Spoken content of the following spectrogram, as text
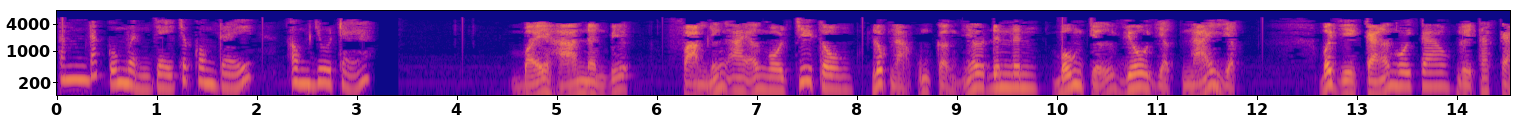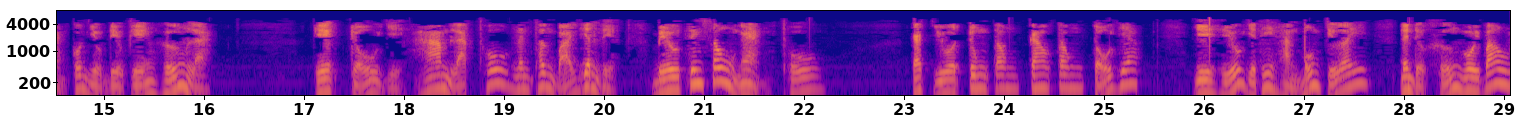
tâm đắc của mình dạy cho con rể, ông vua trẻ. Bệ hạ nên biết, phàm những ai ở ngôi chí tôn lúc nào cũng cần nhớ đinh ninh bốn chữ vô vật nãi vật. Bởi vì càng ở ngôi cao, người ta càng có nhiều điều kiện hướng lạc. Kiệt trụ vì ham lạc thú nên thân bại danh liệt, biểu tiếng xấu ngàn thu. Các vua trung tông, cao tông, tổ giáp, vì hiểu về thi hành bốn chữ ấy nên được hưởng ngôi báo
